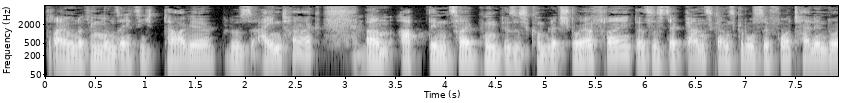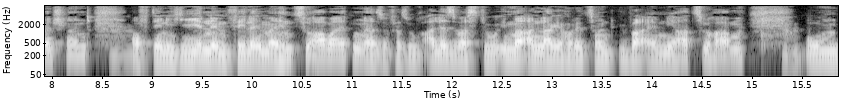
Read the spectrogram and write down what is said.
365 Tage plus ein Tag. Mhm. Ähm, ab dem Zeitpunkt ist es komplett steuerfrei. Das ist der ganz, ganz große Vorteil in Deutschland, mhm. auf den ich jeden empfehle, immer hinzuarbeiten. Also versuch alles, was du immer Anlagehorizont über einem Jahr zu haben, mhm. um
